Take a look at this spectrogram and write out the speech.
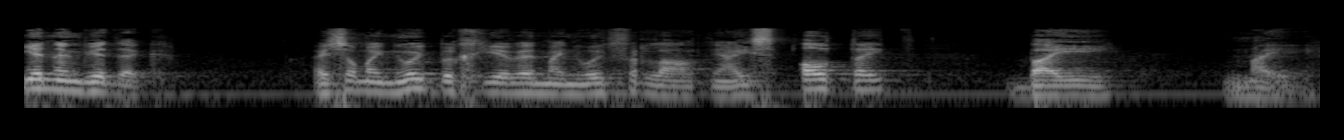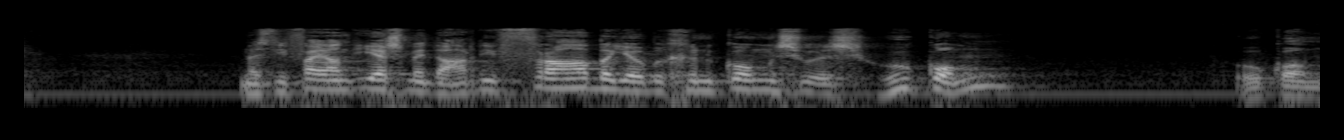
Een ding weet ek. Hy sal my nooit begewe en my nooit verlaat nie. Hy's altyd by my. En as die vyand eers met daardie vrae by jou begin kom soos hoekom? Hoekom?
